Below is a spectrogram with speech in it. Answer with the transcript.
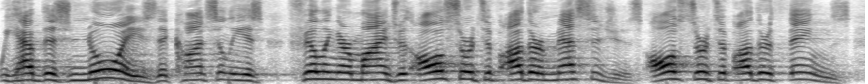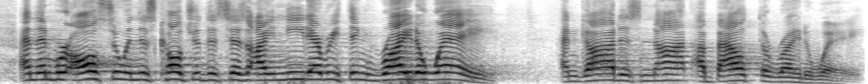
We have this noise that constantly is filling our minds with all sorts of other messages, all sorts of other things. And then we're also in this culture that says, I need everything right away. And God is not about the right away.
